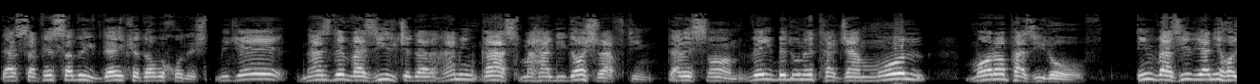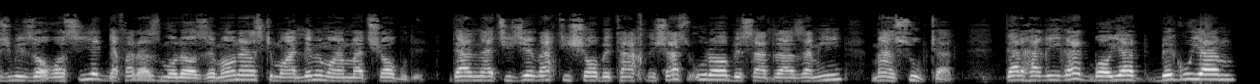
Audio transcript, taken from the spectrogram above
در صفحه 117 کتاب خودش. میگه نزد وزیر که در همین قصر محلی داشت رفتیم. در اصفهان. وی بدون تجمل ما را پذیرفت. این وزیر یعنی حاج میرزا یک نفر از ملازمان است که معلم محمد شاه بوده. در نتیجه وقتی شاه به تخت نشست او را به صدر اعظمی منصوب کرد. در حقیقت باید بگویم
